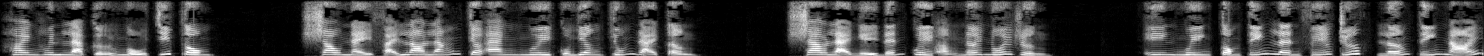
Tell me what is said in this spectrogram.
Hoan huynh là cử ngũ chiếp tôn. Sau này phải lo lắng cho an nguy của dân chúng đại tần. Sao lại nghĩ đến quy ẩn nơi núi rừng? Yên Nguyên Tôn tiến lên phía trước, lớn tiếng nói.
